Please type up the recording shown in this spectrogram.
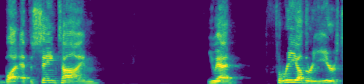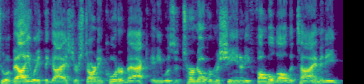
but at the same time, you had three other years to evaluate the guy as your starting quarterback, and he was a turnover machine, and he fumbled all the time, and he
